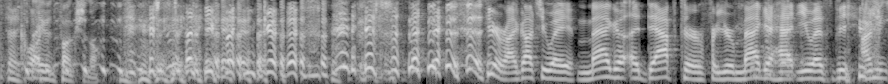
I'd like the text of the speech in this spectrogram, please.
It's not even functional. Here, I got you a MAGA adapter for your MAGA hat USB. I mean,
